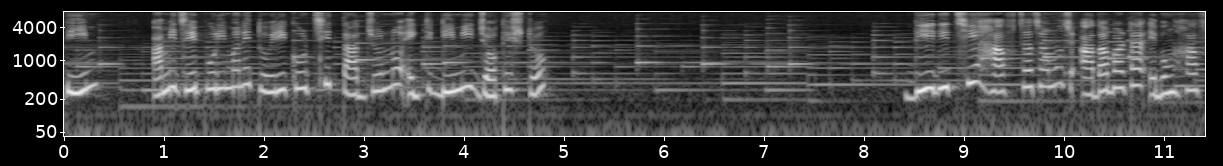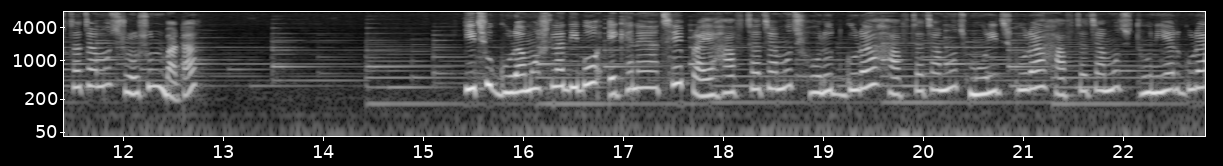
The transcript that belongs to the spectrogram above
ডিম। আমি যে পরিমাণে তৈরি করছি তার জন্য একটি ডিমই যথেষ্ট। দিয়ে দিচ্ছি হাফ চা চামচ আদা বাটা এবং হাফ চা চামচ রসুন বাটা। কিছু গুঁড়া মশলা দিব, এখানে আছে প্রায় হাফ চা চামচ হলুদ গুঁড়া, হাফ চা চামচ মরিচ গুঁড়া, হাফ চা চামচ ধনিয়ার গুঁড়া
